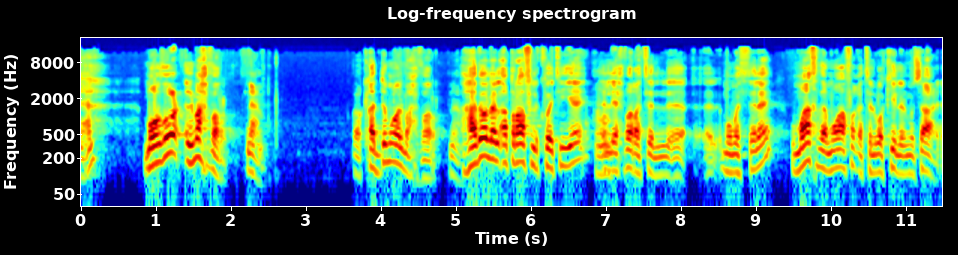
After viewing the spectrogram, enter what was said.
نعم. موضوع المحضر. نعم. okay. قدموا المحضر. نعم. هذول الأطراف الكويتية اللي حضرت ال- الممثلة وماخذة موافقة الوكيل المساعد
